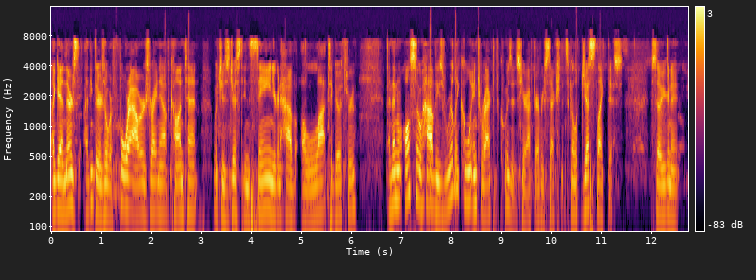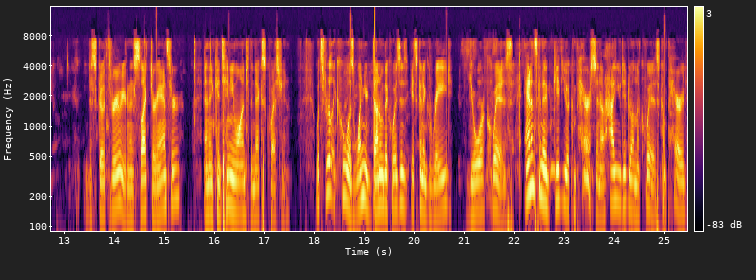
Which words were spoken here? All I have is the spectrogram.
Again, there's I think there's over four hours right now of content, which is just insane. You're going to have a lot to go through. And then we'll also have these really cool interactive quizzes here after every section. It's going to look just like this. So you're going to just go through, you're going to select your answer, and then continue on to the next question. What's really cool is when you're done with the quizzes, it's going to grade your quiz and it's going to give you a comparison of how you did on the quiz compared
